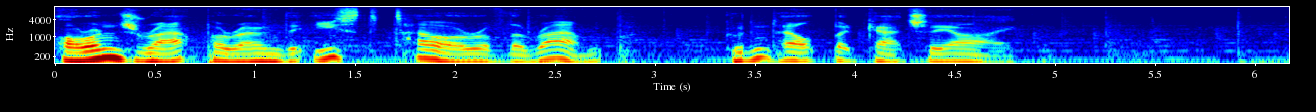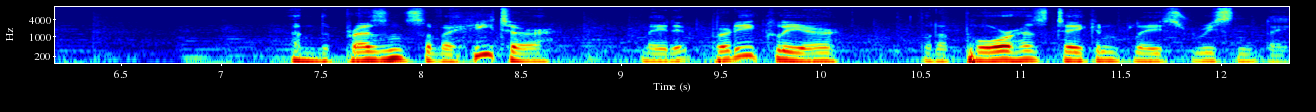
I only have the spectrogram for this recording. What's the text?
Orange wrap around the east tower of the ramp couldn't help but catch the eye. And the presence of a heater made it pretty clear that a pour has taken place recently.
